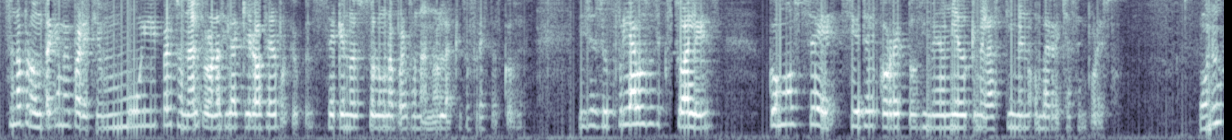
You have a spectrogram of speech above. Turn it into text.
Es una pregunta que me pareció muy personal, pero aún así la quiero hacer porque pues, sé que no es solo una persona, ¿no? La que sufre estas cosas. Dice, sufrí abusos sexuales. ¿Cómo sé si es el correcto, si me da miedo que me lastimen o me rechacen por eso? Uno,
